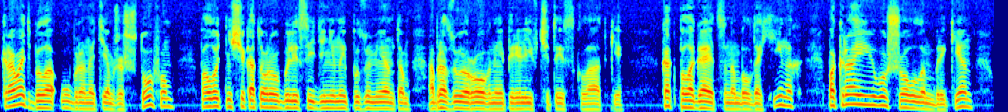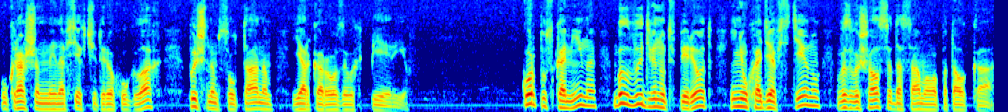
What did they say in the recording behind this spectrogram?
Кровать была убрана тем же штофом, полотнища которого были соединены позументом, образуя ровные переливчатые складки. Как полагается на балдахинах, по краю его шел ламбрикен, украшенный на всех четырех углах пышным султаном ярко-розовых перьев. Корпус камина был выдвинут вперед и, не уходя в стену, возвышался до самого потолка.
